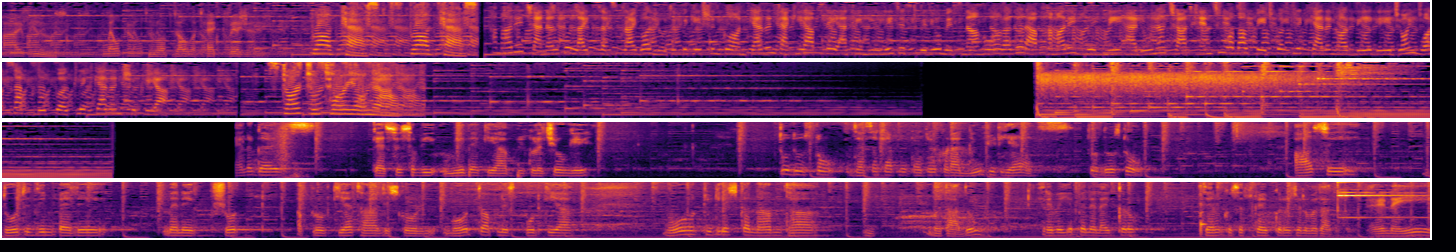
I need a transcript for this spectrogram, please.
iViews. Welcome to Abdullah Tech Vision. broadcast, broadcast, हमारे channel को like subscribe और notification को ऑन करें ताकि आपसे ऐसी न्यू लेटेस्ट वीडियो मिस ना हो और अगर आप हमारे ग्रुप में ऐड होना चाहते हैं तो अबाउट पेज पर क्लिक करें और दिए गए ज्वाइन व्हाट्सएप ग्रुप पर क्लिक करें शुक्रिया start tutorial now. Hello guys कैसे सभी? उम्मीद है कि आप बिल्कुल अच्छे होंगे। तो दोस्तों, जैसा कि आपने टाइटल पढ़ा न्यू टीटीएस तो दोस्तों, आज से दो तीन दिन पहले मैंने एक शॉर्ट अपलोड किया था, जिसको बहुत तो आपने सपोर्ट किया। वो टीटीएस का नाम था, बता दो। अरे भैया, पहले लाइक करो। चैनल को सब्सक्राइब करो, चलो बता दो। अरे नहीं,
